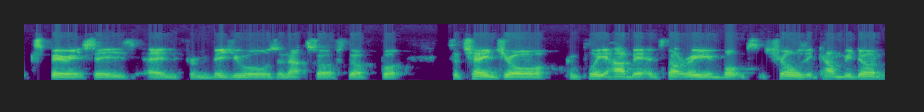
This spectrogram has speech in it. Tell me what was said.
experiences and from visuals and that sort of stuff. But to change your complete habit and start reading books shows it can be done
